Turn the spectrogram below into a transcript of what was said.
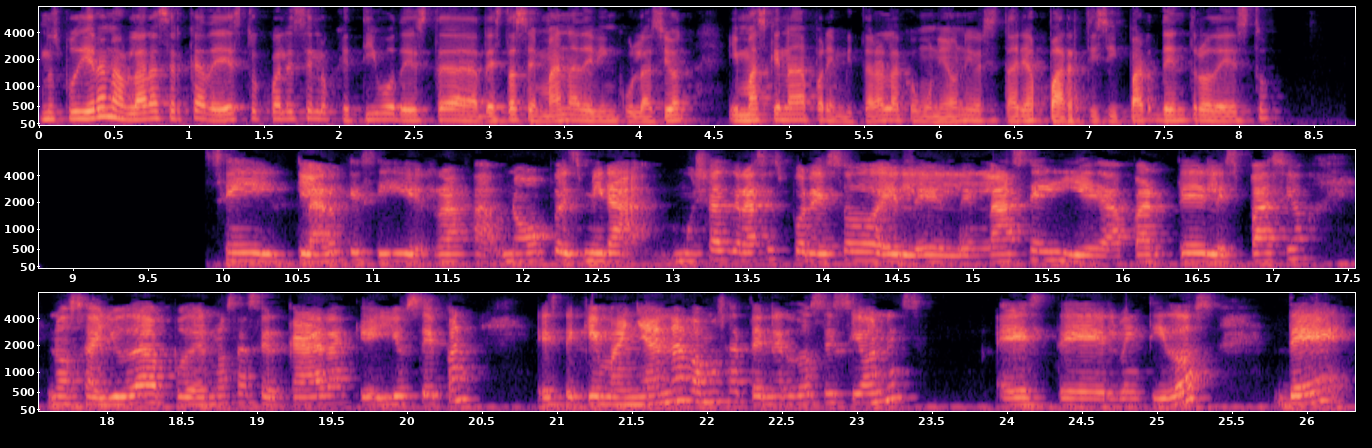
¿Nos pudieran hablar acerca de esto? ¿Cuál es el objetivo de esta, de esta semana de vinculación? Y más que nada para invitar a la comunidad universitaria a participar dentro de esto. Sí, claro que sí, Rafa. No, pues mira, muchas gracias por eso, el, el, enlace y eh, aparte el espacio nos ayuda a podernos acercar a que ellos sepan este, que mañana vamos a tener dos sesiones, este, el 22, de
